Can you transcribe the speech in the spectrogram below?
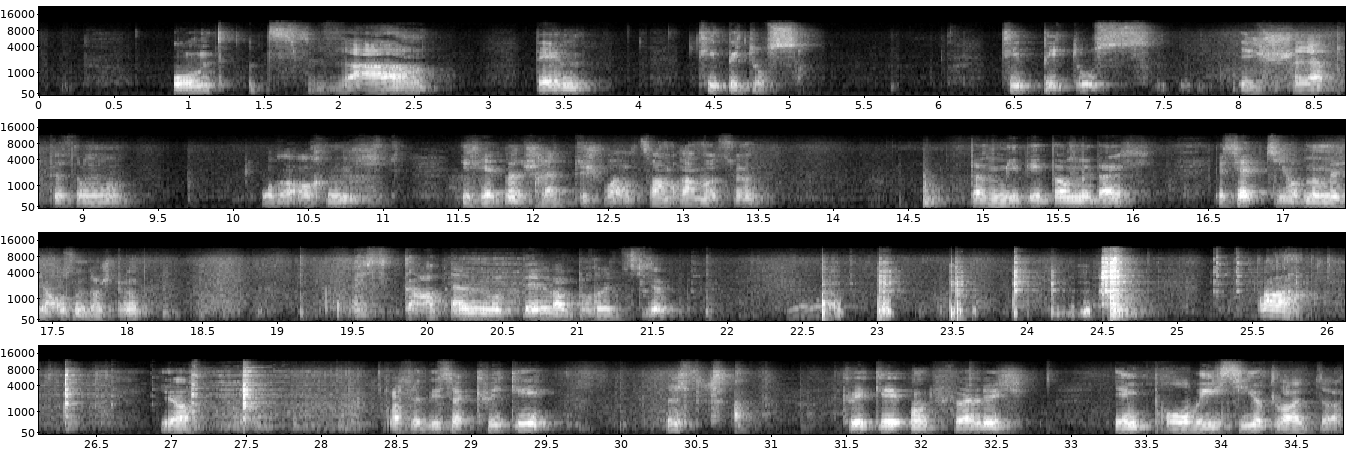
Und zwar den Tipitus. Tipitus. Ich schreibe das um, oder auch nicht. Ich hätte meinen Schreibtisch mal zusammenrahmen sollen. Damit ich dann mit euch. Ihr seht, ich habe noch mal Jausen da stehen. Es gab ein Nutella-Brötchen. Ah. Ja. Also dieser Quickie ist Quickie und völlig improvisiert, Leute.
